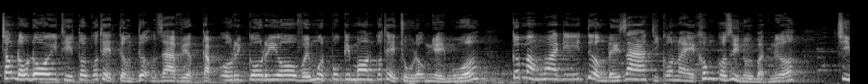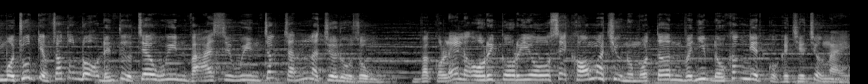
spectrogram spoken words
Trong đấu đôi thì tôi có thể tưởng tượng ra việc cặp Oricorio với một Pokemon có thể chủ động nhảy múa. Cơ mà ngoài cái ý tưởng đấy ra thì con này không có gì nổi bật nữa. Chỉ một chút kiểm soát tốc độ đến từ Tailwind và Icy Wind chắc chắn là chưa đủ dùng. Và có lẽ là Oricorio sẽ khó mà chịu nổi một tơn với nhịp đấu khắc nghiệt của cái chiến trường này.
